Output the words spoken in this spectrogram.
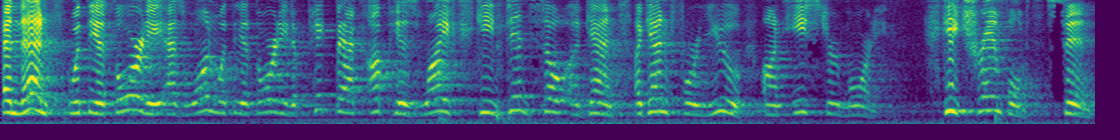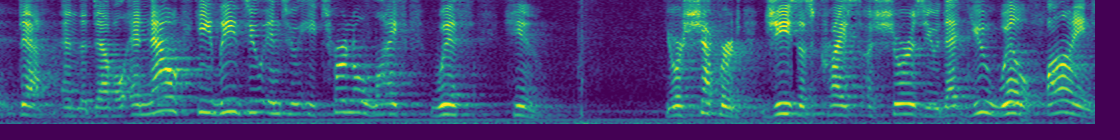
And then, with the authority, as one with the authority to pick back up his life, he did so again, again for you on Easter morning. He trampled sin, death, and the devil, and now he leads you into eternal life with him. Your shepherd, Jesus Christ, assures you that you will find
